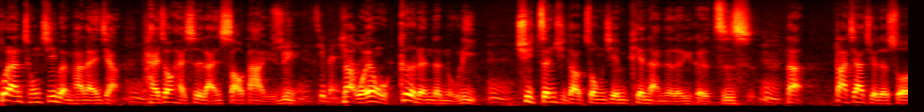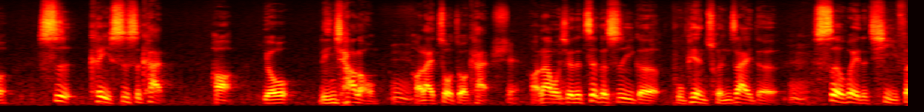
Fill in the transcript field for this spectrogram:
不然从基本盘来讲，台中还是蓝烧大于绿。基本上，那我用我个人的努力，嗯，去争取到中间偏蓝的一个支持。嗯，那大家觉得说是可以试试看，好，由。林佳龙，嗯，好来做做看，是好。那我觉得这个是一个普遍存在的社会的气氛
